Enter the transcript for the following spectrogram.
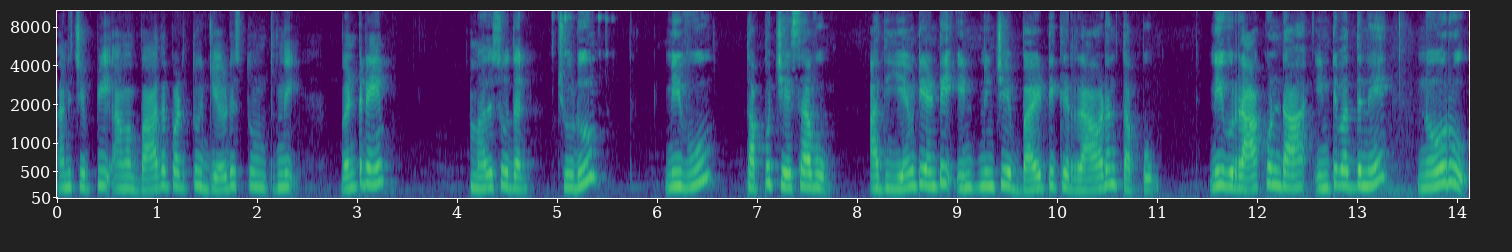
అని చెప్పి ఆమె బాధపడుతూ ఏడుస్తూ ఉంటుంది. వెంటనే మధుసూదన్ చూడు నీవు తప్పు చేశావు. అది ఏమిటి అంటే ఇంటి నుంచి బయటికి రావడం తప్పు. నీవు రాకుండా ఇంటి వద్దనే నోరు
